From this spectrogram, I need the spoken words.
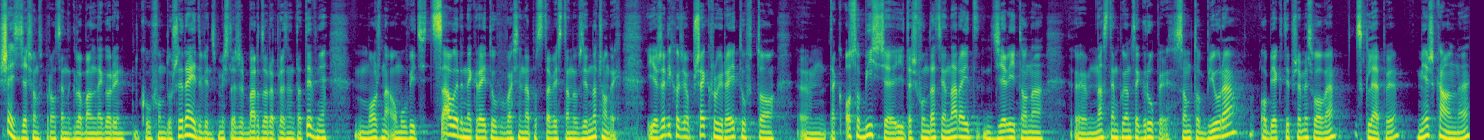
60% globalnego rynku funduszy REIT, więc myślę, że bardzo reprezentatywnie można omówić cały rynek REITów właśnie na podstawie Stanów Zjednoczonych. Jeżeli chodzi o przekrój REITów, to tak osobiście i też Fundacja Narrate dzieli to na następujące grupy. Są to biura, obiekty przemysłowe, sklepy, mieszkalne,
